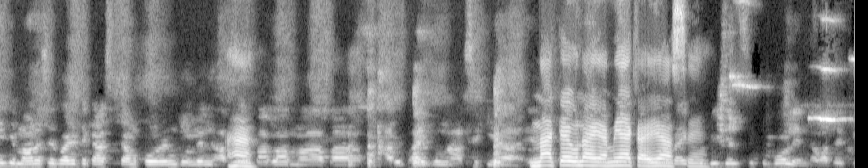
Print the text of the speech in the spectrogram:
এই যে মানুষের বাড়িতে কাজ কাম করেন বললেন আপনার হ্যাঁ। বাবা মা বা আরও ভাই বোন আছে কিনা না? কেউ নাই আমি একাই আছি। বলেন আমাদেরকে। শুনি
